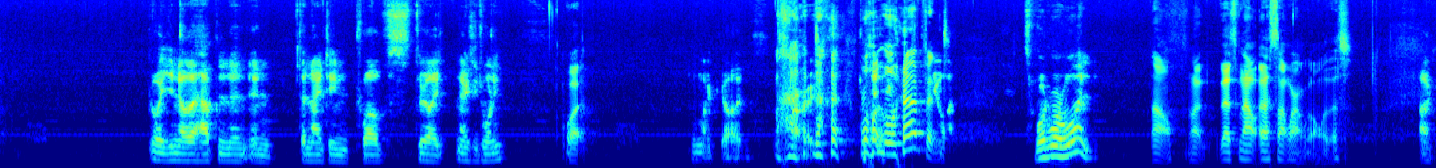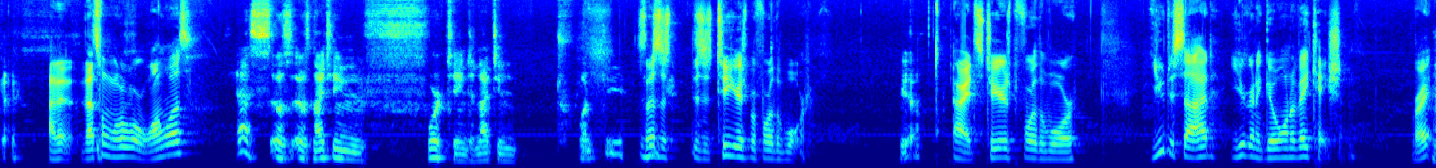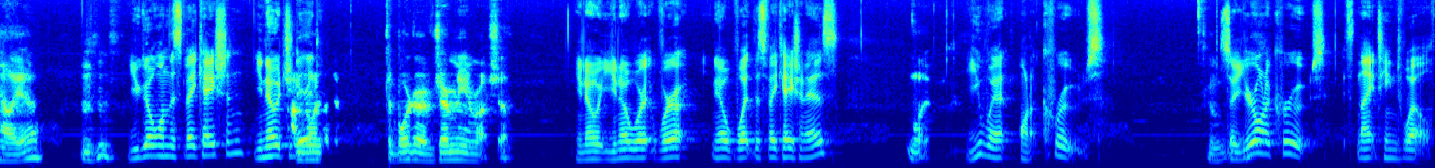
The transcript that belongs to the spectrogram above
Well, you know that happened in, in the 1912s through like 1920. What? Oh my God. Right. what? What happened? It's World War One. Oh, that's not. That's not where I'm going with this. Okay. I didn't, that's when World War One was. Yes, it was. It was 1914 to 1920. So this is this is two years before the war. Yeah. All right, it's two years before the war. You decide you're going to go on a vacation, right? Hell yeah. Mm-hmm. You go on this vacation. You know what you I'm did. going to the, the border of Germany and Russia. You know. You know where where you know what this vacation is. What? You went on a cruise. Ooh. So you're on a cruise. It's 1912.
